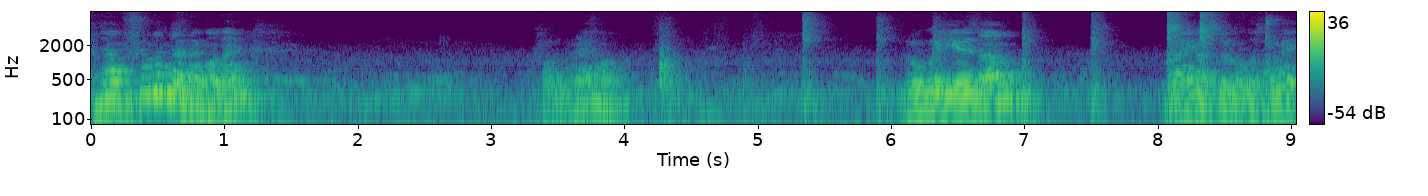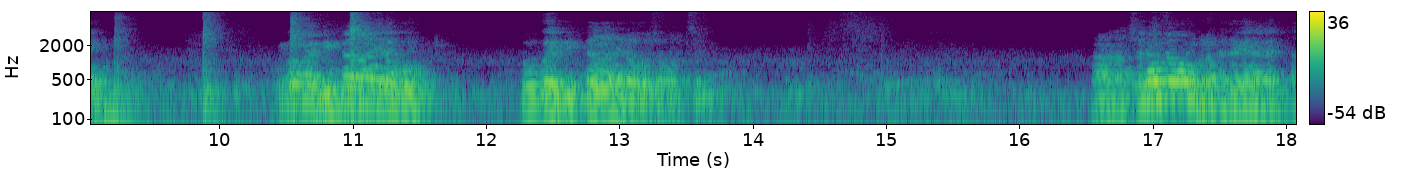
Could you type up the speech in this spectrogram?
그냥 풀면 되는 거네 그렇네요 로그 2의 3 마이너스 로그 3의 2 이거 왜 밑변환이라고 로그의 밑변환이라고 적었지? 아 최종적으로는 그렇게 되긴 하겠다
